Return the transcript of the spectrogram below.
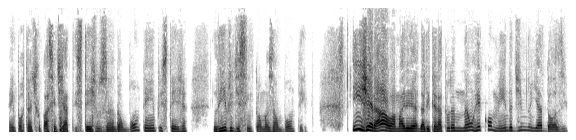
É importante que o paciente já esteja usando há um bom tempo e esteja livre de sintomas há um bom tempo. Em geral, a maioria da literatura não recomenda diminuir a dose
